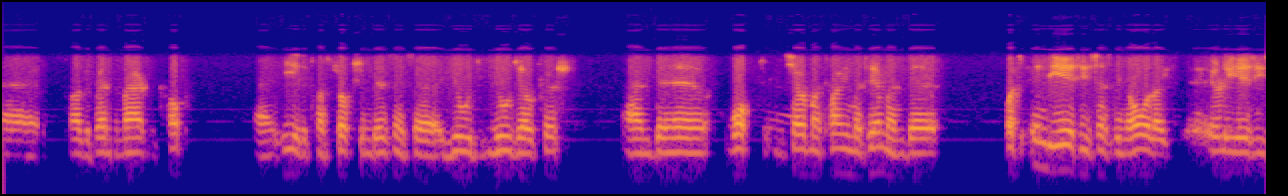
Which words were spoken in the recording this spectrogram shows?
Uh, called the Brendan Martin Cup. Uh, he had a construction business, a huge, huge outfit, and uh, worked and served my time with him. And uh, but in the eighties, as we know, like early eighties,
